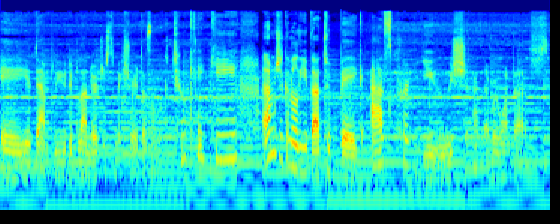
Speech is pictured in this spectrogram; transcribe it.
a damp beauty blender just to make sure it doesn't look too cakey. And I'm just gonna leave that to bake as per usual, as everyone does.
